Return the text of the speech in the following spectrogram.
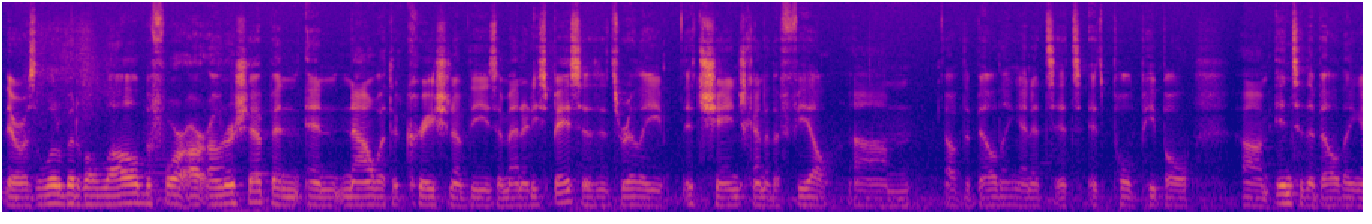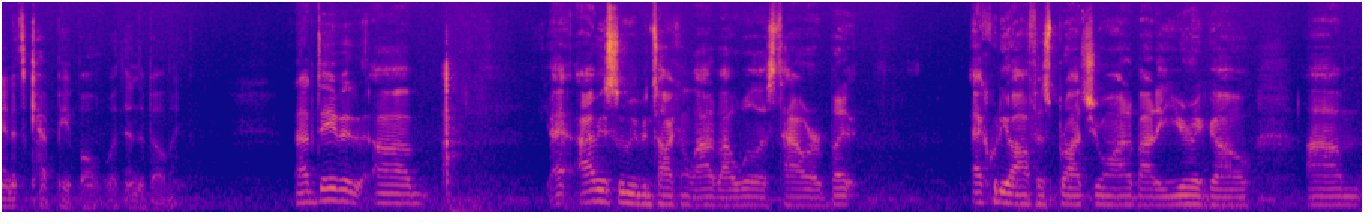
there was a little bit of a lull before our ownership, and, and now with the creation of these amenity spaces, it's really it's changed kind of the feel um, of the building, and it's it's it's pulled people um, into the building, and it's kept people within the building. Now, David. Um, obviously, we've been talking a lot about Willis Tower, but equity office brought you on about a year ago, um,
